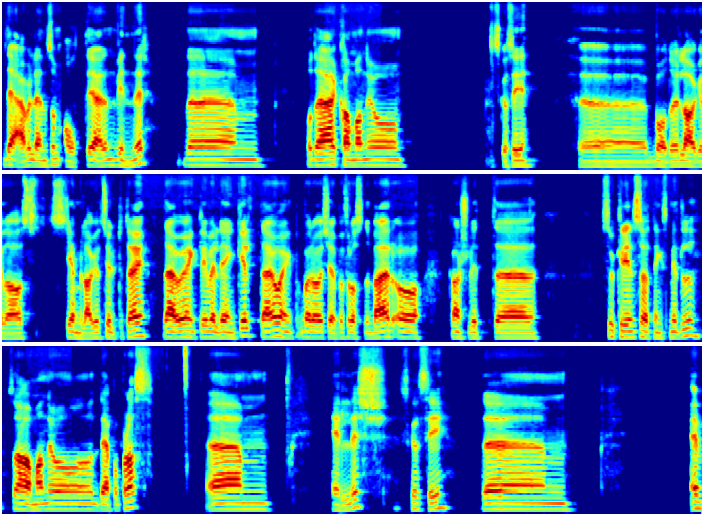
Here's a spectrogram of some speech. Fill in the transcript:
det er vel den som alltid er en vinner. Det, og der kan man jo, skal si eh, Både lage da hjemmelaget syltetøy. Det er jo egentlig veldig enkelt. Det er jo egentlig bare å kjøpe frosne bær og kanskje litt uh, sukrin søtningsmiddel, så har man jo det på plass. Um, ellers, skal vi si det jeg,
